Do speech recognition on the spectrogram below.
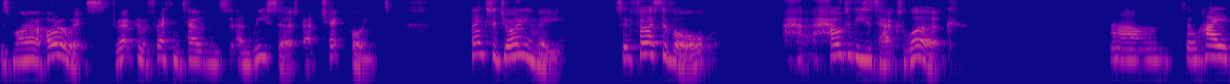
is Maya Horowitz, Director of Threat Intelligence and Research at Check Point. Thanks for joining me. So first of all, how do these attacks work? Um, so hi,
